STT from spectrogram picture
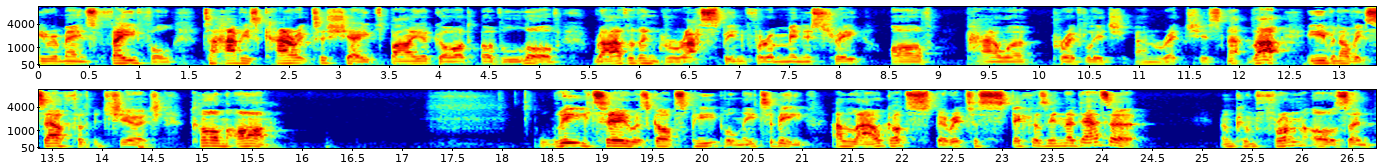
he remains faithful to have his character shaped by a God of love rather than grasping for a ministry of power, privilege, and riches. Now, that, even of itself, for the church, come on. We too, as God's people, need to be allow God's Spirit to stick us in the desert and confront us and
